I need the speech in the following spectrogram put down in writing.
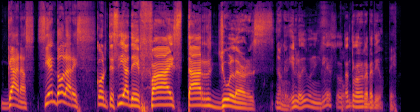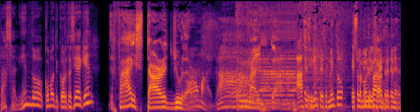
ganas 100 dólares. Cortesía de Five Star Jewelers. No, que bien lo digo en inglés, o tanto que lo he repetido. ¿Te está saliendo? ¿Cómo? te- ¿Cortesía de quién? Five Star Jewelers. Oh my Oh God. my God. Ah, El sí. siguiente segmento es solamente Only para fan. entretener.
